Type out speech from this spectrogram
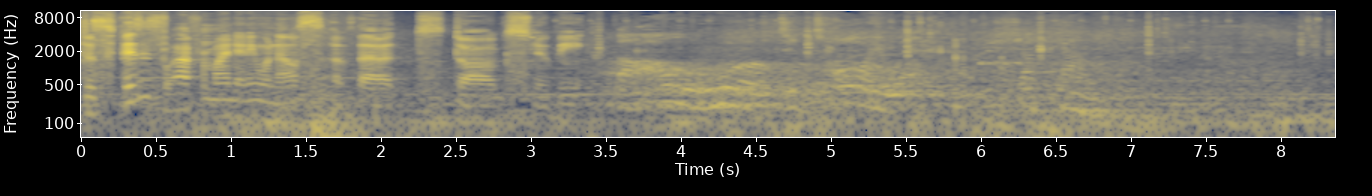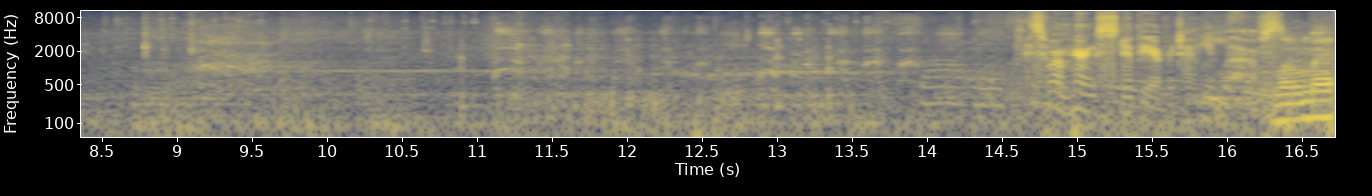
Does Fizz's laugh remind anyone else of that dog Snoopy? A whole world to toy with. Swear I'm hearing Snoopy every time he laughs. Low Mac.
